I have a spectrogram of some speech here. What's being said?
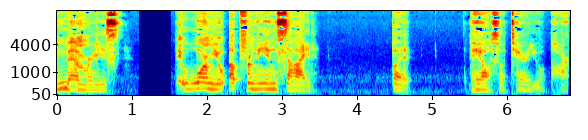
Memories. They warm you up from the inside. But they also tear you apart.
